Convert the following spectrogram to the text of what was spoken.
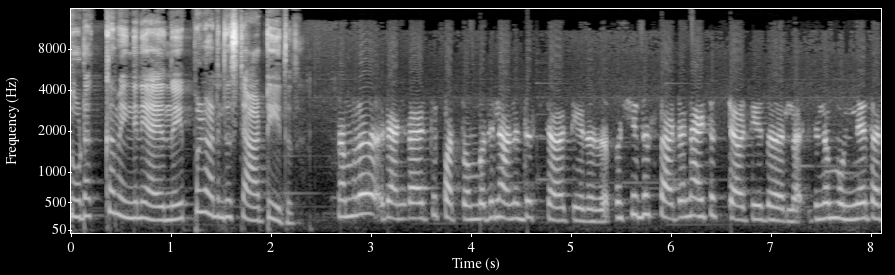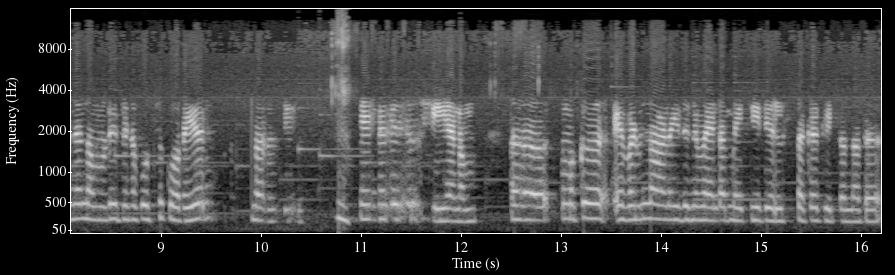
തുടക്കം എങ്ങനെയായിരുന്നു? എപ്പോഴാണ് ഇത് സ്റ്റാർട്ട് ചെയ്തത്? നമ്മൾ രണ്ടായിരത്തി പത്തൊമ്പതിലാണ് ഇത് സ്റ്റാർട്ട് ചെയ്തത്. പക്ഷെ ഇത് സഡൻ ആയിട്ട് സ്റ്റാർട്ട് ചെയ്തതല്ല. ഇതിന് മുന്നേ തന്നെ നമ്മൾ ഇതിനെ കുറിച്ച് കുറെ നടത്തി. എങ്ങനെ ചെയ്യണം? നമുക്ക് എവിടെ നിന്നാണ് ഇതിന് വേണ്ട മെറ്റീരിയൽസ് ഒക്കെ കിട്ടുന്നത്?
